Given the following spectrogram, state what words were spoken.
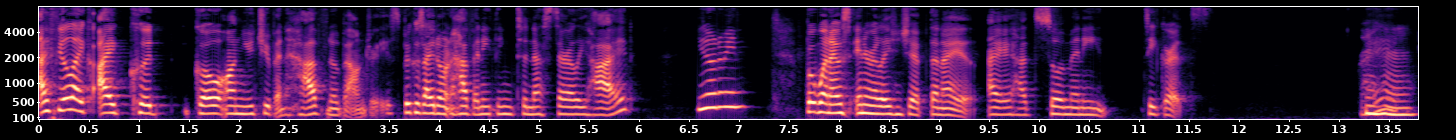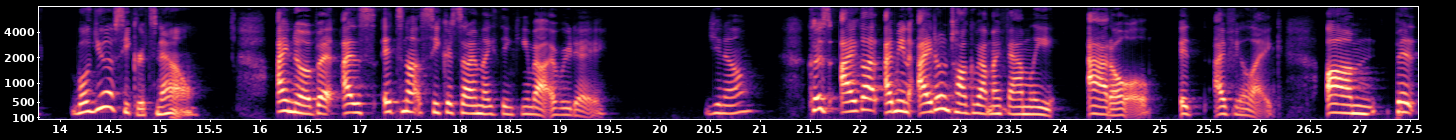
I feel like I could go on YouTube and have no boundaries because I don't have anything to necessarily hide. You know what I mean? But when I was in a relationship, then I I had so many secrets. Right? Mm-hmm. Well, you have secrets now. I know, but as it's not secrets that I'm like thinking about every day. You know? Cuz I got I mean, I don't talk about my family at all. It I feel like um but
